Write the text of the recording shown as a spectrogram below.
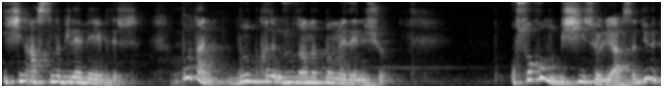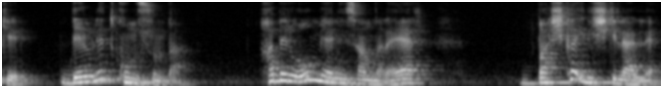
işin aslını bilemeyebilir. Buradan bunu bu kadar uzun anlatmam nedeni şu. O Sokolu bir şey söylüyor aslında. Diyor ki devlet konusunda haberi olmayan insanlar eğer başka ilişkilerle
